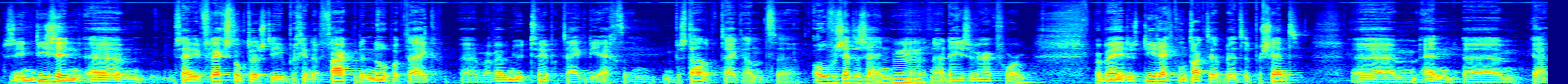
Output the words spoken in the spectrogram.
Dus in die zin um, zijn die flexdokters die beginnen vaak met een nulpraktijk. Uh, maar we hebben nu twee praktijken die echt een bestaande praktijk aan het overzetten zijn mm. naar deze werkvorm. Waarbij je dus direct contact hebt met de patiënt. Um, en um, ja,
